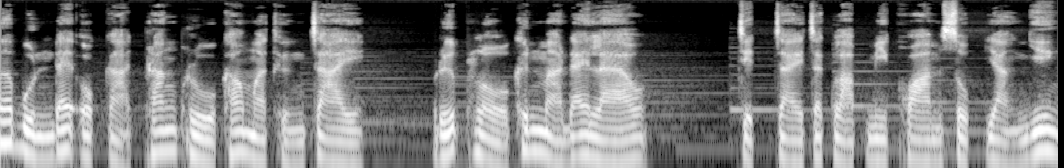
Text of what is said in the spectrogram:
มื่อบุญได้โอกาสพรั่งพรูเข้ามาถึงใจ หรือโผล่ขึ้นมาได้แล้ว จิตใจจะกลับมีความสุขอย่างยิ่ง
